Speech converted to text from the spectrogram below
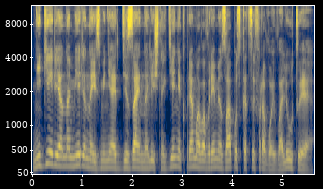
Нигерия намеренно изменяет дизайн наличных денег прямо во время запуска цифровой валюты.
